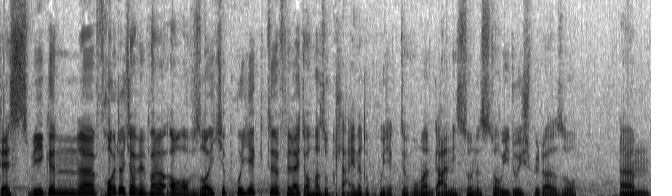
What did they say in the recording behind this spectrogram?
deswegen äh, freut euch auf jeden Fall auch auf solche Projekte, vielleicht auch mal so kleinere Projekte, wo man gar nicht so eine Story durchspielt oder so. Ähm,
